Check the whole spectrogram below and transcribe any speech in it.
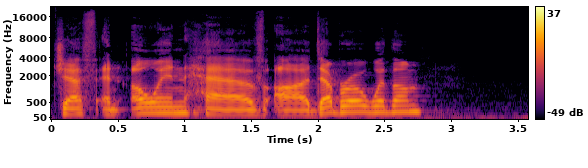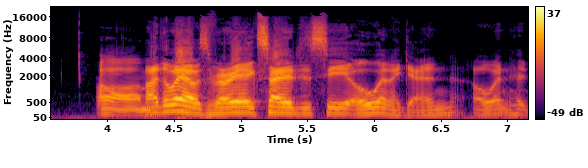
Jeff and Owen have uh, Deborah with them. Um, By the way, I was very excited to see Owen again. Owen had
